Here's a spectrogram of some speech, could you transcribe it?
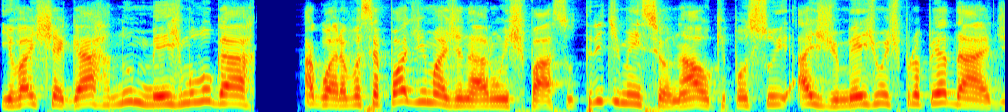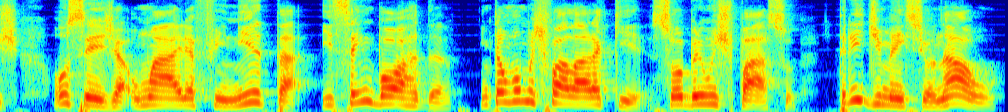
e vai chegar no mesmo lugar. Agora, você pode imaginar um espaço tridimensional que possui as mesmas propriedades, ou seja, uma área finita e sem borda. Então, vamos falar aqui sobre um espaço tridimensional.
